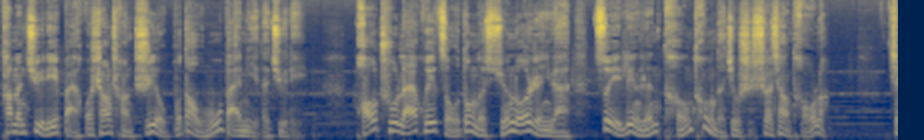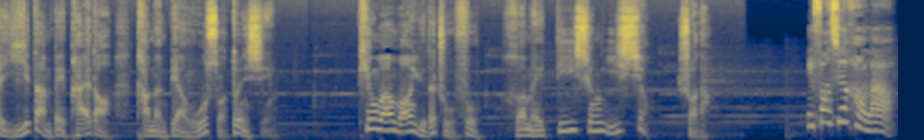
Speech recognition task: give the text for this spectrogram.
他们距离百货商场只有不到五百米的距离，刨除来回走动的巡逻人员，最令人疼痛的就是摄像头了。”这一旦被拍到，他们便无所遁形。听完王宇的嘱咐，何梅低声一笑，说道：“你放心好了，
